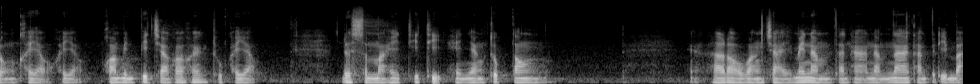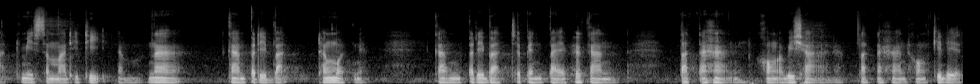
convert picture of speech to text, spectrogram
ลงเขย่าเขย่าความเป็นปิดจะค่อยๆ ถูกเขยับด้วยสมาธิทิฏฐิเห็นอย่างถูกต้อง ถ้าเราวางใจไม่นำตัณหานำหน้าการปฏิบัติ มีสมาธิทินำหน้าการปฏิบัติทั้งหมดเนี่ยการปฏิบัติจะเป็นไปเพื่อการตัดอาหารของอวิชชาตัดอาหารของกิเลส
